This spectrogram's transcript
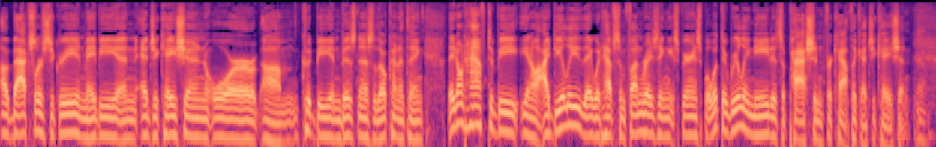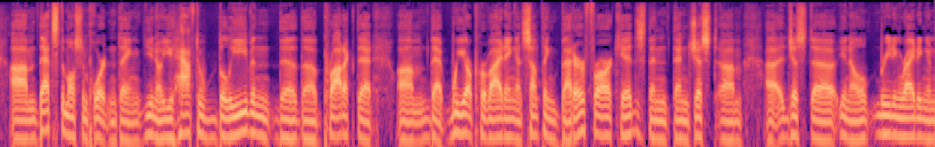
a bachelor's degree and maybe an education or um, could be in business or that kind of thing. They don't have to be, you know, ideally they would have some fundraising experience, but what they really need is a passion for Catholic education. Yeah. Um, that's the most important thing. You know, you have to believe in the the product that um, that we are providing as something better for our kids than than just um, uh, just uh, you know reading, writing, and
